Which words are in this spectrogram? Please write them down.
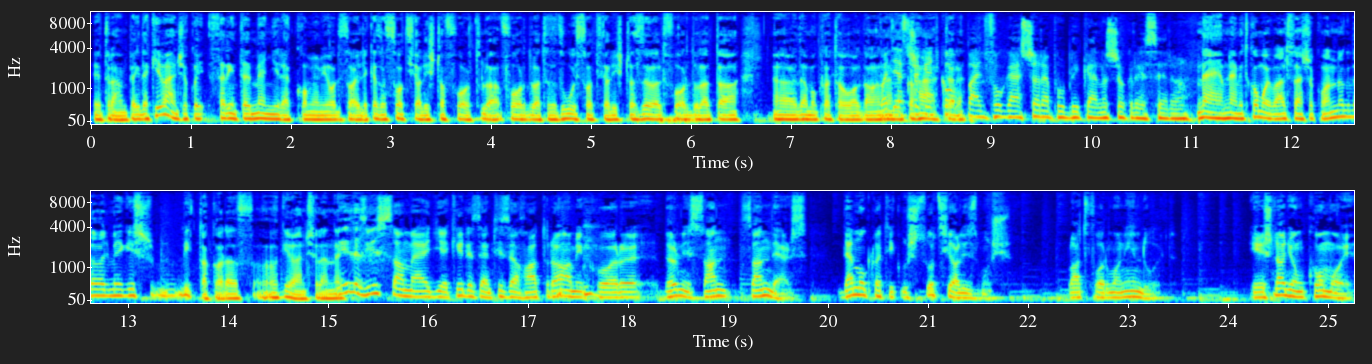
Trumpék. De kíváncsiak, hogy szerinted mennyire komoly, ami ott zajlik ez a szocialista fordulat, ez az új szocialista zöld fordulat a, a demokrata oldalon. Vagy ez csak egy kampányfogás a republikánusok részéről? Nem, nem, itt komoly változások vannak, de hogy mégis mit akar, az, az kíváncsi lenne. Nézd, ez visszamegy 2016-ra, amikor Bernie Sanders demokratikus szocializmus platformon indult, és nagyon komoly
